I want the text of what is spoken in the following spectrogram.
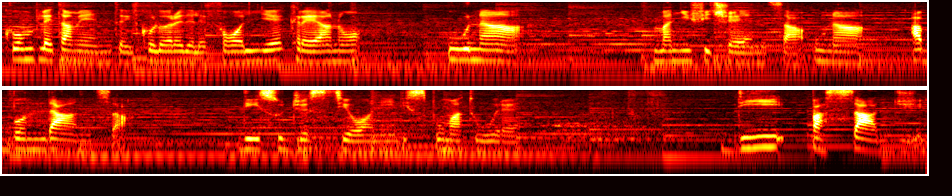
completamente il colore delle foglie, creano una magnificenza, una abbondanza di suggestioni, di sfumature, di passaggi,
